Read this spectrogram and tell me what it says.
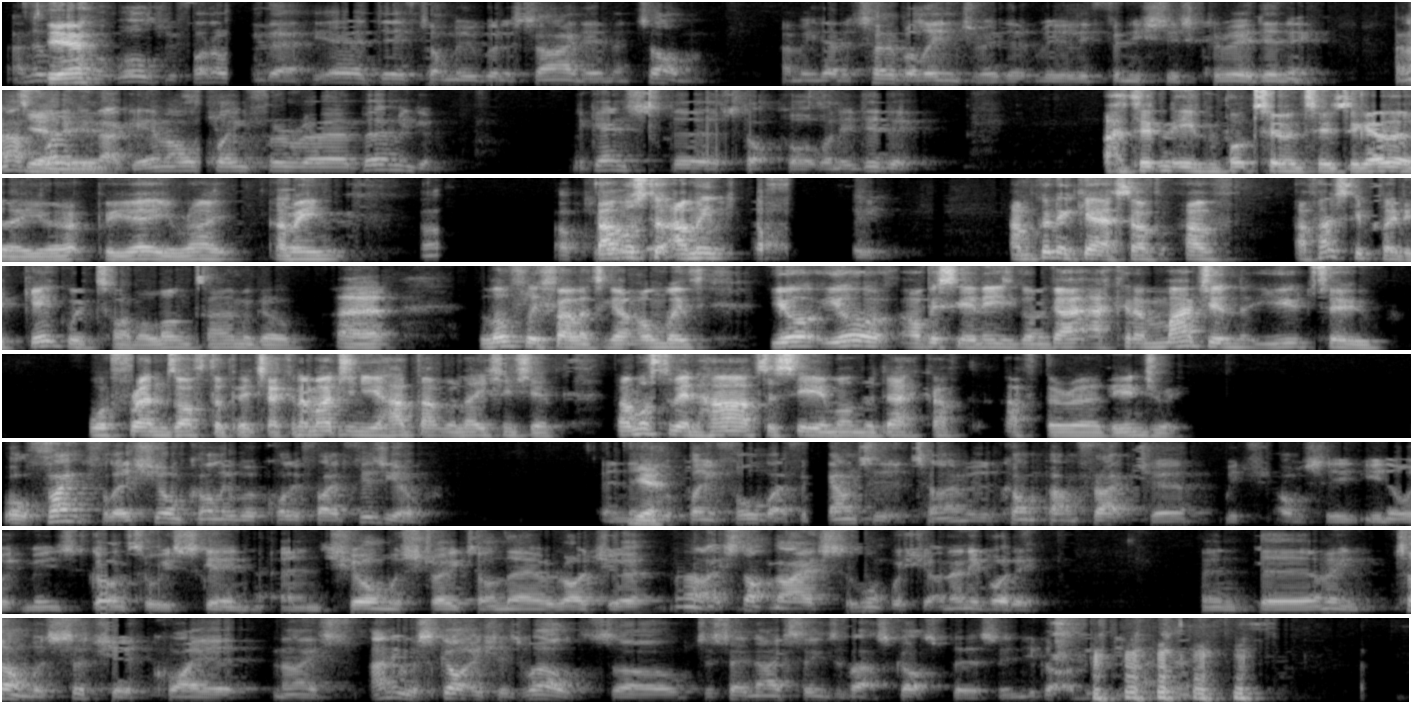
I knew yeah. Tom at Wolves before I went there. Yeah, Dave told me we were going to sign him. And Tom, I mean, he had a terrible injury that really finished his career, didn't he? And I yeah, played yeah. in that game. I was playing for uh, Birmingham against uh, Stockport when he did it. I didn't even put two and two together there. You're, but yeah, you're right. I mean, that must. Have, I mean, I'm going to guess. I've I've I've actually played a gig with Tom a long time ago. Uh, lovely fella to get on with. You're you're obviously an easygoing guy. I can imagine that you two were friends off the pitch. I can imagine you had that relationship. That must have been hard to see him on the deck after after uh, the injury. Well, thankfully, Sean Connelly were qualified physio, and yeah. he was playing fullback for County at the time. It was a compound fracture, which obviously you know it means going through his skin. And Sean was straight on there. Roger, no, it's not nice. I won't wish it on anybody. And uh, I mean, Tom was such a quiet, nice, and he was Scottish as well. So to say nice things about Scots person, you've got to be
